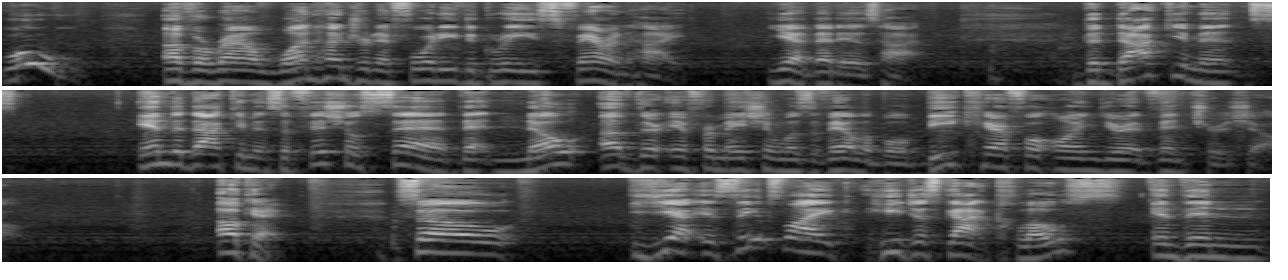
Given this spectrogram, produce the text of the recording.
woo, of around 140 degrees Fahrenheit. Yeah, that is hot. The documents, in the documents, officials said that no other information was available. Be careful on your adventures, y'all. Okay, so yeah, it seems like he just got close and then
